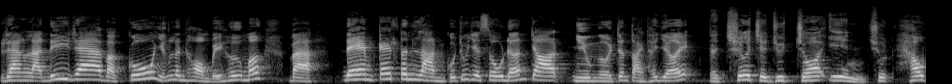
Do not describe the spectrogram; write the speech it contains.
rằng là đi ra và cứu những linh hồn bị hư mất và đem cái tin lành của Chúa Giêsu đến cho nhiều người trên toàn thế giới. The church that you join in should help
